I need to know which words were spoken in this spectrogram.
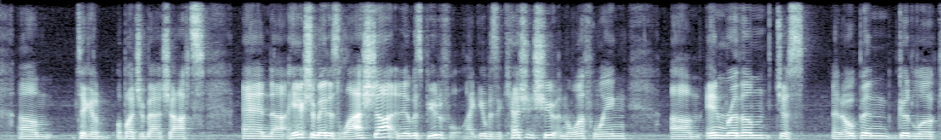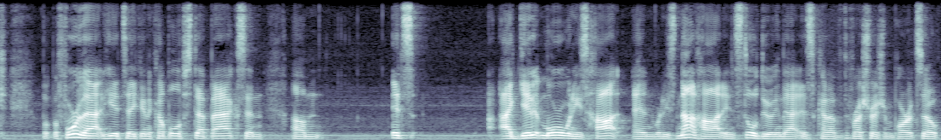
um, taking a, a, bunch of bad shots, and uh, he actually made his last shot, and it was beautiful. Like it was a catch and shoot on the left wing, um, in rhythm, just an open, good look. But before that, he had taken a couple of step backs, and um, it's I get it more when he's hot, and when he's not hot, and still doing that is kind of the frustration part. So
